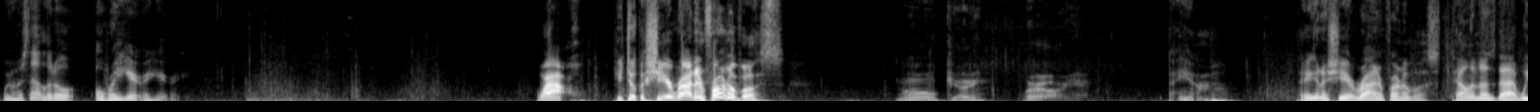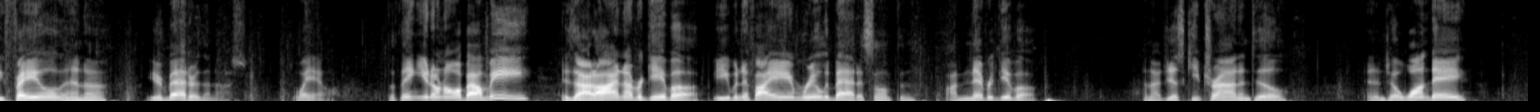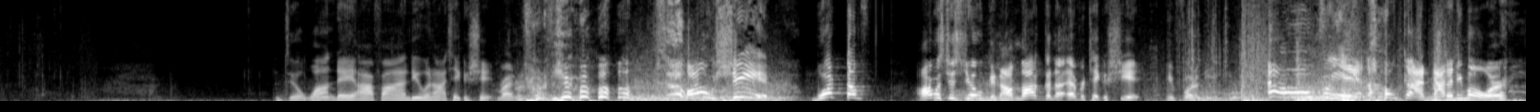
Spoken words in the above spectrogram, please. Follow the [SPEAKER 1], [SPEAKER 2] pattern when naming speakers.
[SPEAKER 1] Where was that little... Oh, right here, right here. Right here. Wow. He took a shit right in front of us.
[SPEAKER 2] Okay. Where are you?
[SPEAKER 1] Damn. Taking a shit right in front of us. Telling us that we failed and, uh, you're better than us. Well, the thing you don't know about me is that I never give up. Even if I am really bad at something, I never give up. And I just keep trying until until one day until one day I find you and I take a shit right in front of you. oh shit! What the I was just joking. I'm not gonna ever take a shit in front of you. Oh shit! Oh god, not anymore.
